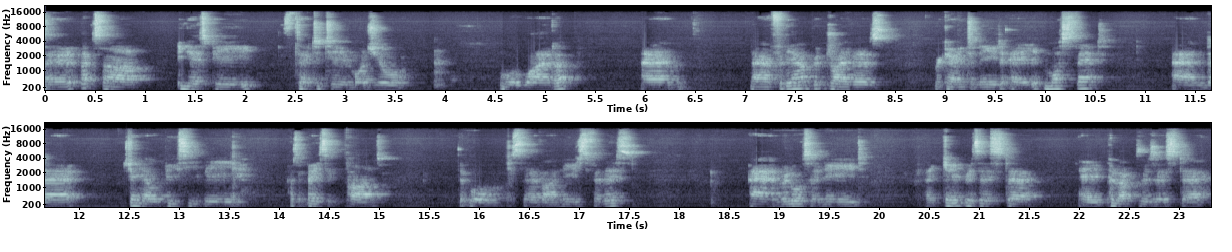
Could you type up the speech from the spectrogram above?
So that's our ESP32 module all wired up. Um, now for the output drivers, we're going to need a MOSFET and uh, JLPCB has a basic part that will serve our needs for this. And we'll also need a gate resistor, a pull-up resistor,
